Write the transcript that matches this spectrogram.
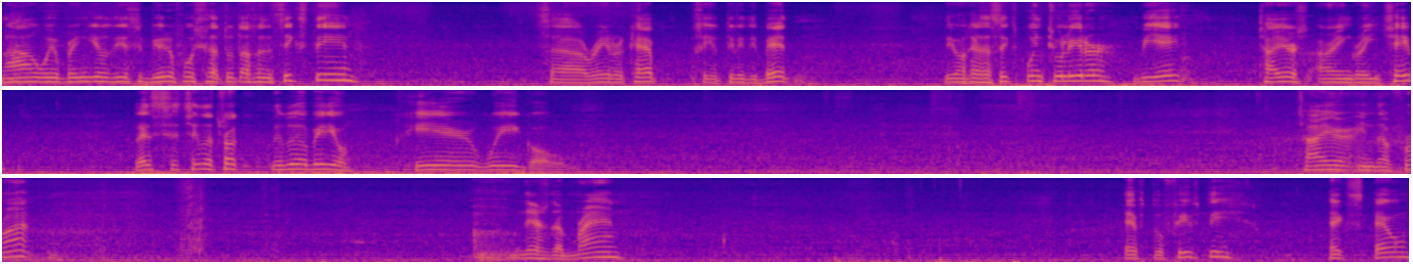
now we bring you this beautiful it's a 2016 it's a regular cab it's a utility bed. This one has a 6.2 liter v8 tires are in great shape. Let's check the truck let's do a video. Here we go. Tire in the front. There's the brand F250 XL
